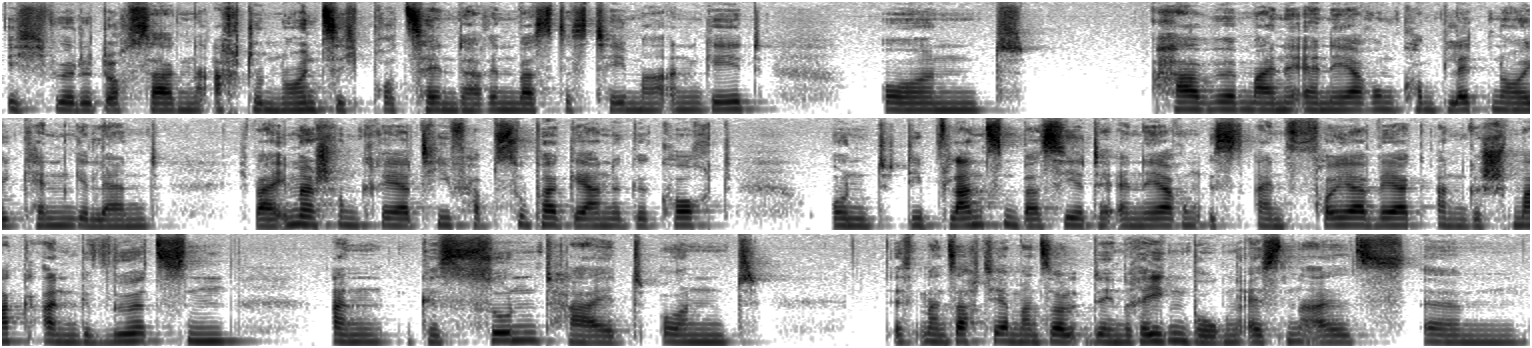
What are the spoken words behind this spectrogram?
ich würde doch sagen eine 98%erin, was das Thema angeht und habe meine Ernährung komplett neu kennengelernt. Ich war immer schon kreativ, habe super gerne gekocht und die pflanzenbasierte Ernährung ist ein Feuerwerk an Geschmack, an Gewürzen, an Gesundheit und man sagt ja, man soll den Regenbogen essen als ähm,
